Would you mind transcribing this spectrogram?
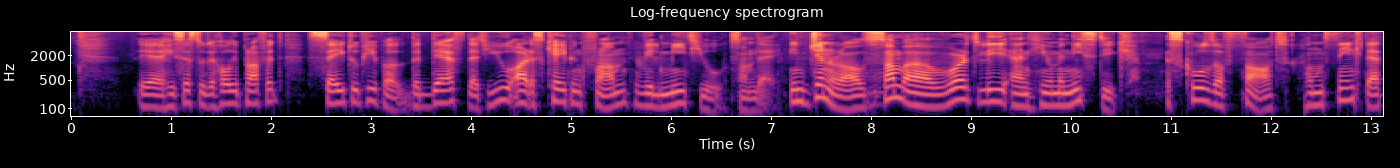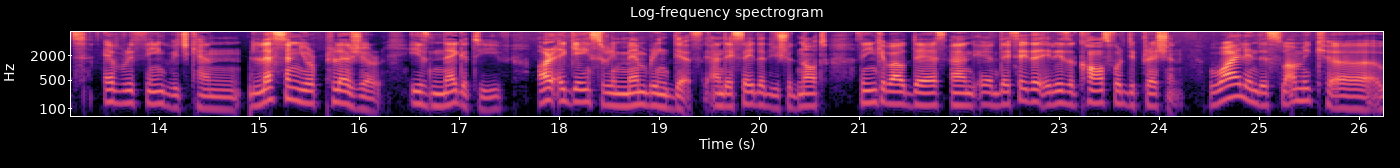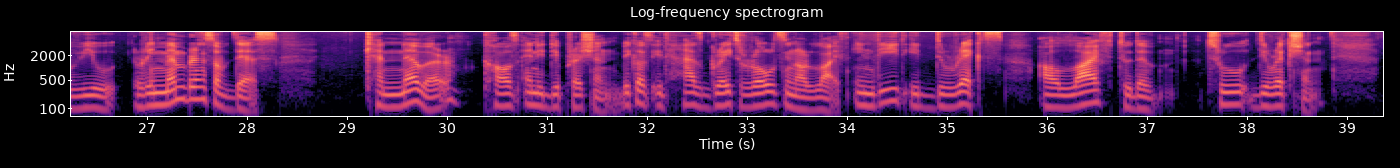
uh, he says to the Holy Prophet, Say to people, the death that you are escaping from will meet you someday. In general, some uh, worldly and humanistic schools of thought whom think that everything which can lessen your pleasure is negative are against remembering death and they say that you should not think about death and uh, they say that it is a cause for depression while in the islamic uh, view remembrance of death can never cause any depression because it has great roles in our life. Indeed, it directs our life to the true direction.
